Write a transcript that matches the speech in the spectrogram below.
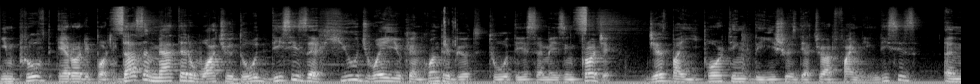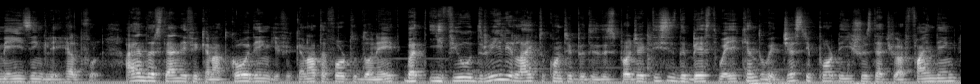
Improved error reporting. Doesn't matter what you do, this is a huge way you can contribute to this amazing project just by reporting the issues that you are finding. This is amazingly helpful. I understand if you cannot coding, if you cannot afford to donate, but if you would really like to contribute to this project, this is the best way you can do it. Just report the issues that you are finding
